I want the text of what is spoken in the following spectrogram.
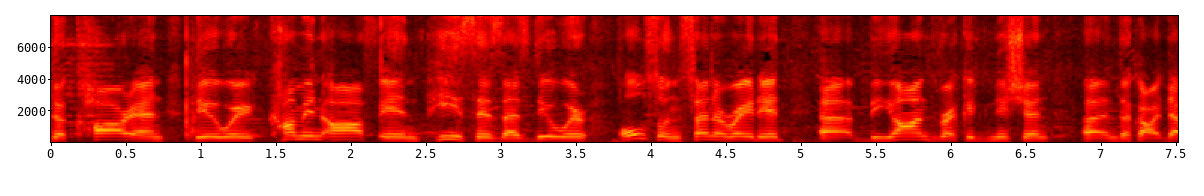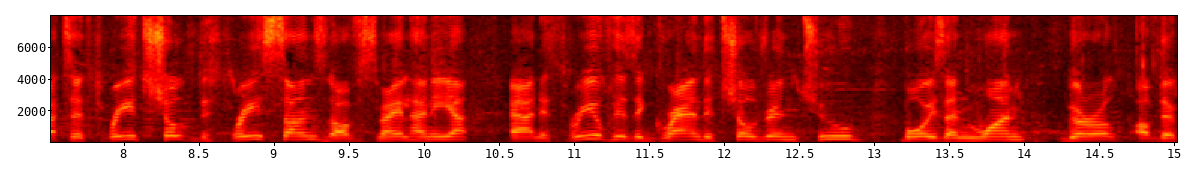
the car and they were coming off in pieces as they were also incinerated uh, beyond recognition uh, in the car. That's it. Three, the three sons of Ismail Haniyeh and three of his grandchildren, two boys and one girl of the,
